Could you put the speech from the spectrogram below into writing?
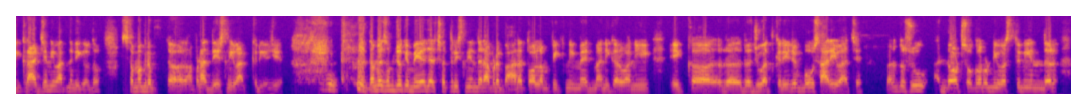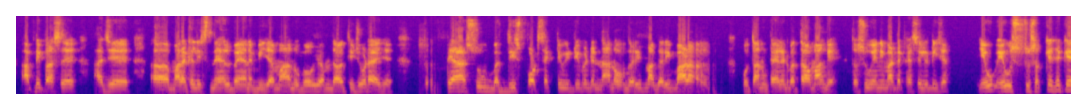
એક રાજ્યની વાત નથી કરતો, સમગ્ર આપણા દેશની વાત કરીએ છીએ. તમે સમજો કે બે હજાર છત્રીસની અંદર આપણે ભારત ઓલિમ્પિકની મેજબાની કરવાની એક રજૂઆત કરી છે બહુ સારી વાત છે. પરંતુ શું દોઢસો કરોડની વસ્તીની અંદર આપણી પાસે આજે મારા ખાલી સ્નેહલભાઈ અને બીજા મહાનુભાવ જે અમદાવાદથી જોડાય છે, તો ત્યાં શું બધી સ્પોર્ટ્સ એક્ટિવિટી માટે નાનો ગરીબમાં ગરીબ બાળક પોતાનું ટેલેન્ટ બતાવવા માંગે? તો શું એની માટે ફેસિલિટી છે? એવું એવું શું શક્ય છે કે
